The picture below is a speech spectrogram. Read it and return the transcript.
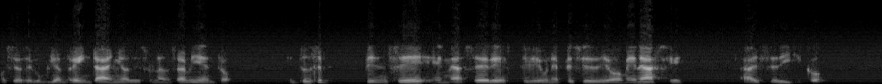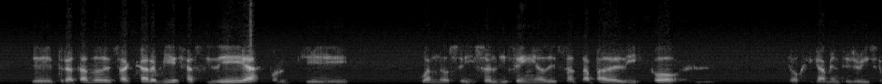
o sea, se cumplían 30 años de su lanzamiento. Entonces pensé en hacer este, una especie de homenaje a ese disco, eh, tratando de sacar viejas ideas, porque cuando se hizo el diseño de esa tapa de disco, lógicamente yo hice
